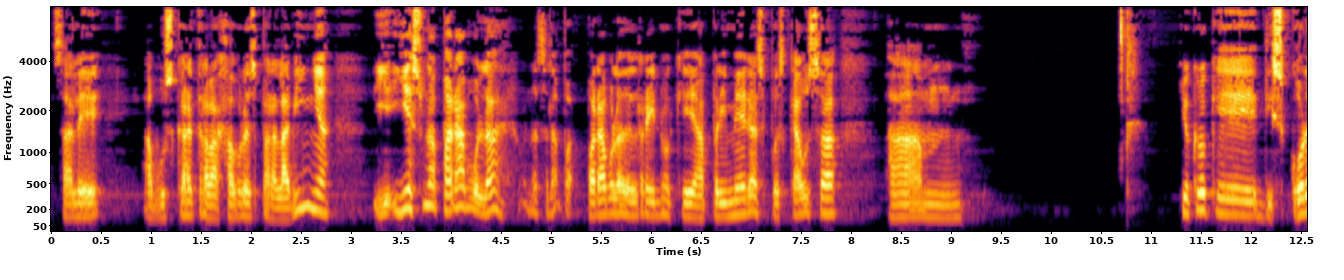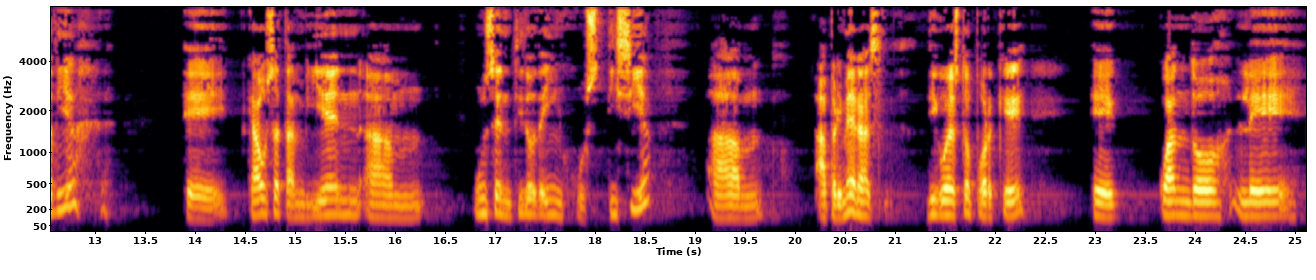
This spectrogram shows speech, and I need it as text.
sale a buscar trabajadores para la viña, y, es una parábola, una, parábola del reino que a primeras pues causa, yo creo que discordia, eh, causa también un sentido de injusticia. a primeras, digo esto porque eh, cuando le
